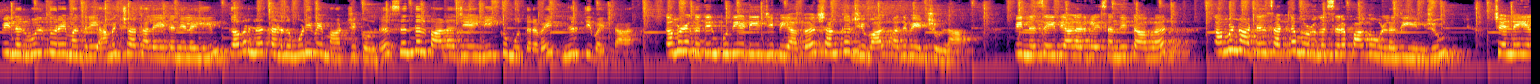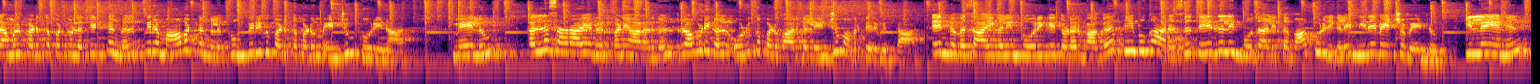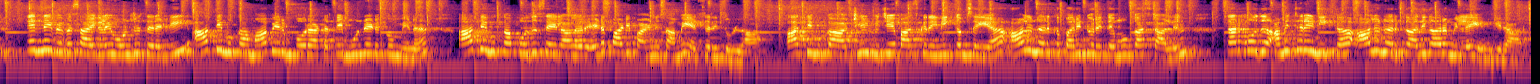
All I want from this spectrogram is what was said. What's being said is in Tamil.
பின்னர் உள்துறை மந்திரி அமித்ஷா தலையிட்ட நிலையில் கவர்னர் தனது முடிவை மாற்றிக்கொண்டு செந்தில் பாலாஜியை நீக்கும் உத்தரவை நிறுத்தி வைத்தார். தமிழகத்தின் புதிய டிஜிபியாக சங்கர் ஜிவால் பதவியேற்றுள்ளார். பின்னர் செய்தியாளர்களை சந்தித்த அவர் தமிழ்நாட்டில் சட்டம் ஒழுங்கு சிறப்பாக உள்ளது என்றும் சென்னையில் அமல்படுத்தப்பட்டுள்ள திட்டங்கள் பிற மாவட்டங்களுக்கும் விரிவுபடுத்தப்படும் என்றும் கூறினார். மேலும் கள்ளசாராய விற்பனையாளர்கள் ரவுடிகள் ஒடுக்கப்படுவார்கள் என்றும் அவர் தெரிவித்தார். தென் விவசாயிகளின் கோரிக்கை தொடர்பாக திமுக அரசு தேர்தலின் போது அளித்த வாக்குறுதிகளை நிறைவேற்ற வேண்டும். இல்லையெனில் தென்னை விவசாயிகளை ஒன்று திரட்டி அதிமுக மாபெரும் போராட்டத்தை முன்னெடுக்கும் என அதிமுக பொதுச் செயலாளர் எடப்பாடி பழனிசாமி எச்சரித்துள்ளார். அதிமுக ஆட்சியில் விஜயபாஸ்கரை நீக்கம் செய்ய ஆளுநருக்கு பரிந்துரைத்த மு ஸ்டாலின் தற்போது அமைச்சரை நீக்க ஆளுநருக்கு அதிகாரம் இல்லை என்கிறார்.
